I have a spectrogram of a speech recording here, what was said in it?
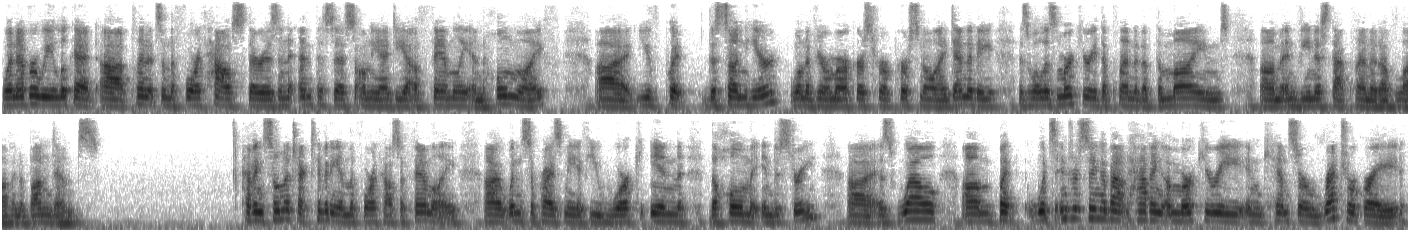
whenever we look at uh, planets in the fourth house, there is an emphasis on the idea of family and home life. Uh, you've put the sun here, one of your markers for a personal identity, as well as Mercury, the planet of the mind, um, and Venus, that planet of love and abundance having so much activity in the fourth house of family uh, wouldn't surprise me if you work in the home industry uh, as well. Um, but what's interesting about having a Mercury in Cancer retrograde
